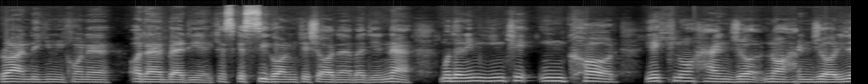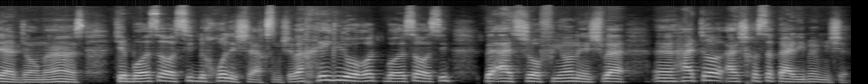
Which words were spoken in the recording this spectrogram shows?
رانندگی می‌کنه آدم بدیه. کسی که سیگار می‌کشه آدم بدیه. نه. ما داریم میگیم که این کار یک نوع ناهنجاری در جامعه است که باعث آسیب به خود شخص میشه و خیلی اوقات باعث آسیب به اطرافیانش و حتی اشخاص غریبه میشه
